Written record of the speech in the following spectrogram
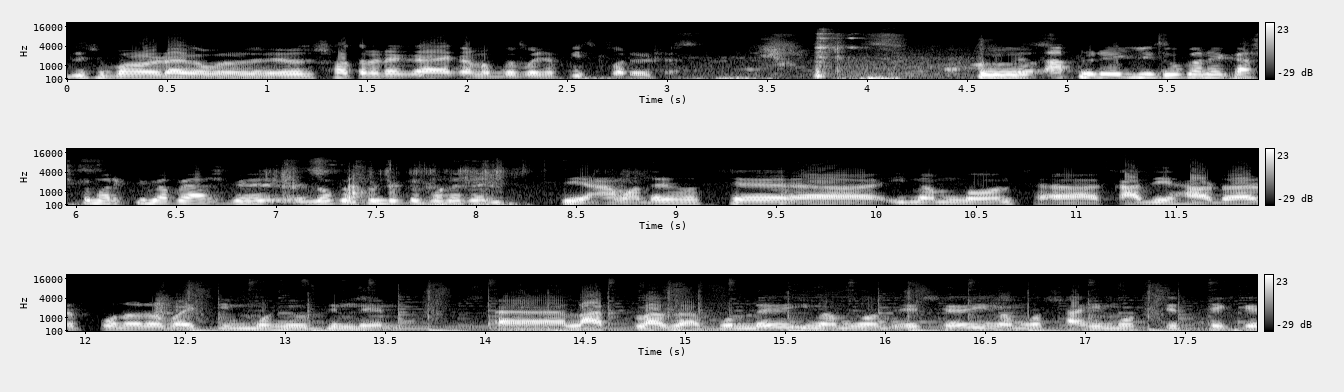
দুইশো পনেরো টাকা পড়বে সতেরো টাকা একানব্বই পয়সা পিস পড়ে ওটা তো আপনার এই যে দোকানে কাস্টমার কীভাবে আসবে লোকেশনটা একটু বলে দেন। যে আমাদের হচ্ছে ইমামগঞ্জ কাজী হার্ডওয়্যার পনেরো বাই তিন মহিউদ্দিন লেন লাট প্লাজা বললে ইমামগঞ্জ এসে ইমামগঞ্জ শাহী মসজিদ থেকে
